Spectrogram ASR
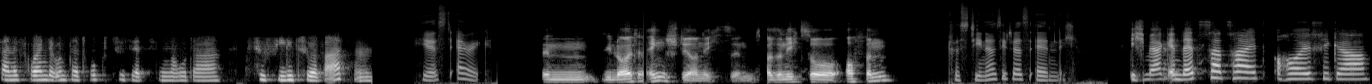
seine Freunde unter Druck zu setzen oder zu viel zu erwarten. Hier ist Eric. Wenn die Leute engstirnig sind, also nicht so offen. Christina sieht das ähnlich. Ich merke in letzter Zeit häufiger,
